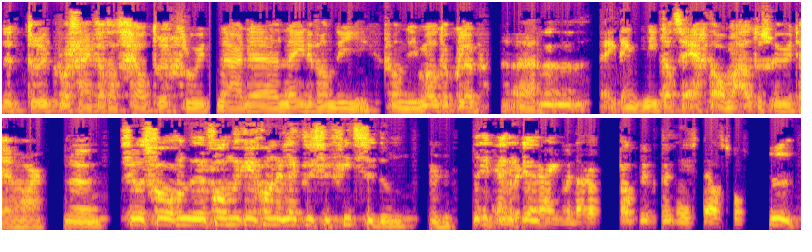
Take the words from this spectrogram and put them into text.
de truc waarschijnlijk dat dat geld terugvloeit naar de leden van die, van die motorclub. Eh, ik denk niet dat ze echt allemaal auto's gehuurd hebben, maar... nee. Zullen we het volgende, volgende keer gewoon elektrische fietsen doen? Ja, maar dan krijgen we daar ook weer vergunningsstelsel. Hm.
